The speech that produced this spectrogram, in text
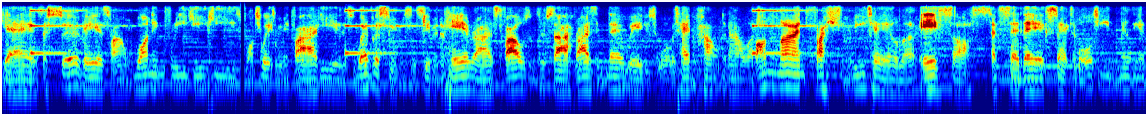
shares. A survey has found one in three GPs want to wait within five years. Wetherspoons has given a pay rise, thousands of staff rising their wages to over £10 an hour. Online fashion retailer ASOS have said they expect a £14 million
